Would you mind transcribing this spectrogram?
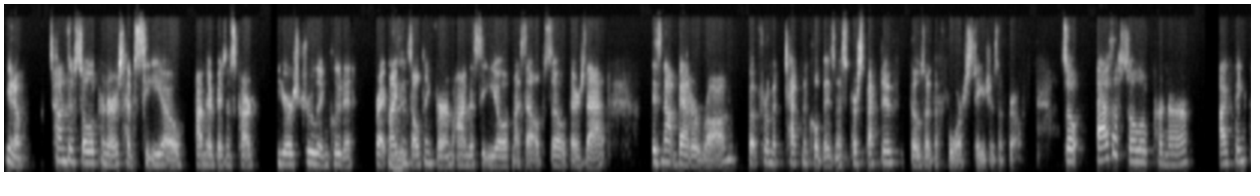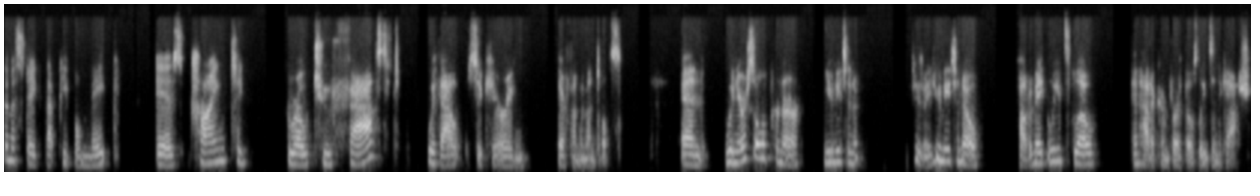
You know, tons of solopreneurs have CEO on their business card yours truly included, right? My right. consulting firm, I'm the CEO of myself. So there's that. Is not bad or wrong, but from a technical business perspective, those are the four stages of growth. So as a solopreneur, I think the mistake that people make is trying to grow too fast without securing their fundamentals. And when you're a solopreneur, you need to know, excuse me, you need to know how to make leads flow and how to convert those leads into cash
